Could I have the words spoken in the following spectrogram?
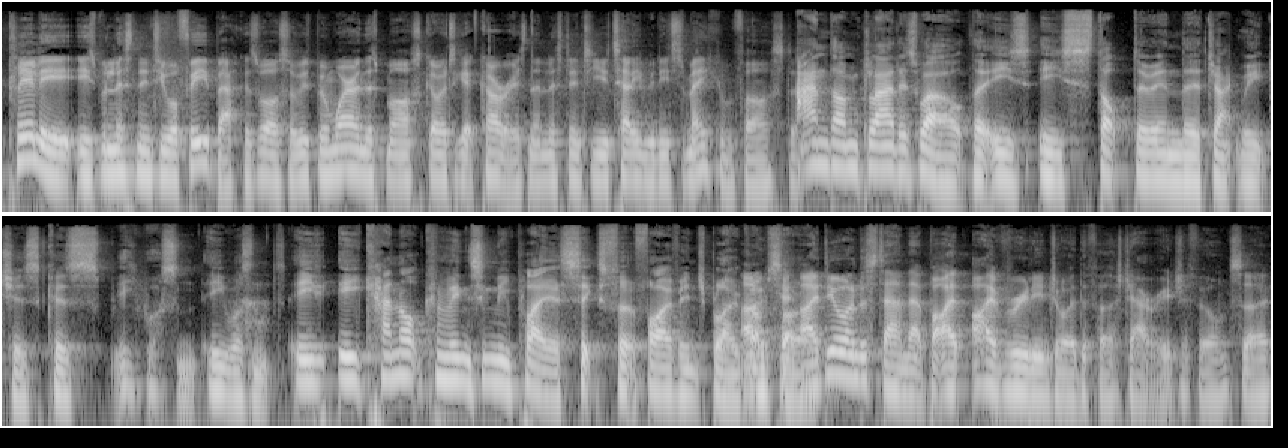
Clearly, he's been listening to your feedback as well. So he's been wearing this mask, going to get curries, and then listening to you telling him he needs to make them faster. And I'm glad as well that he's he's stopped doing the Jack Reachers because he wasn't he wasn't he, he cannot convincingly play a six foot five inch bloke. I'm sorry. I do understand that, but I, I've really enjoyed the first Jack Reacher film. So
